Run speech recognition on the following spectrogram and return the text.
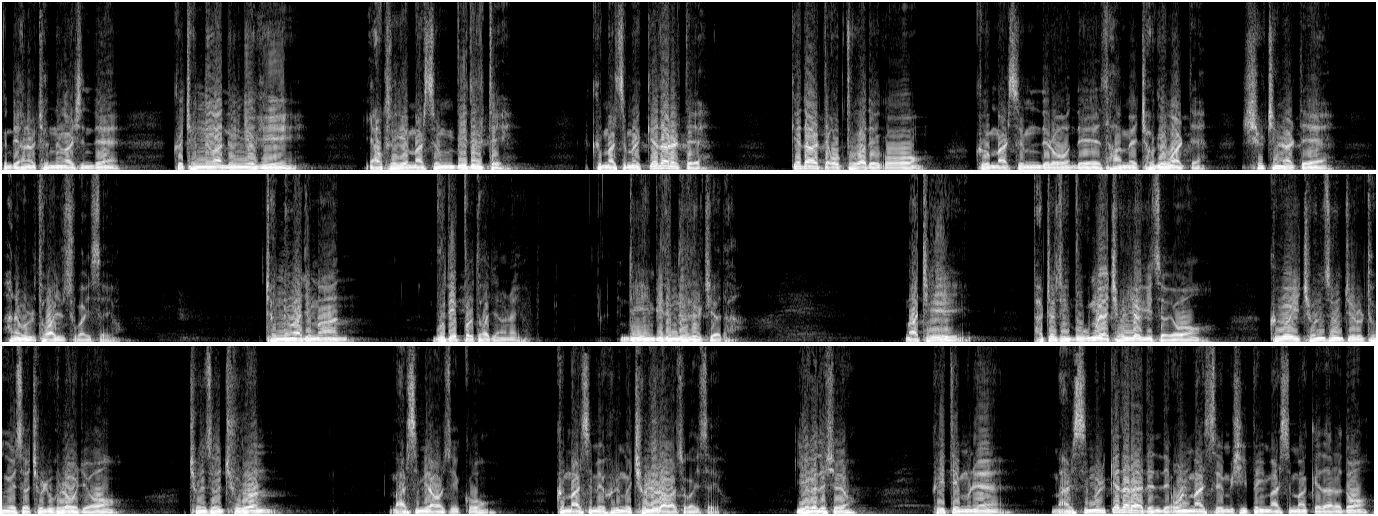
근데 하나님 전능하신데 그 전능한 능력이 약속의 말씀 믿을 때, 그 말씀을 깨달을 때, 깨달을 때 옥토가 되고 그 말씀대로 내 삶에 적용할 때, 실천할 때 하나님 우리를 도와줄 수가 있어요. 전능하지만 무대뽀로 도와진 않아요. 네 믿음대로 될지어다. 마치 발전소에 무궁무야 전력이 있어요. 그의 전선줄을 통해서 전류 흘러오죠. 전선줄은 말씀이라고 할 수 있고 그 말씀에 흐른 거 전류라고 할 수가 있어요. 이해가 되셔요? 그렇기 때문에 말씀을 깨달아야 되는데 오늘 말씀 시편이 말씀만 깨달아도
